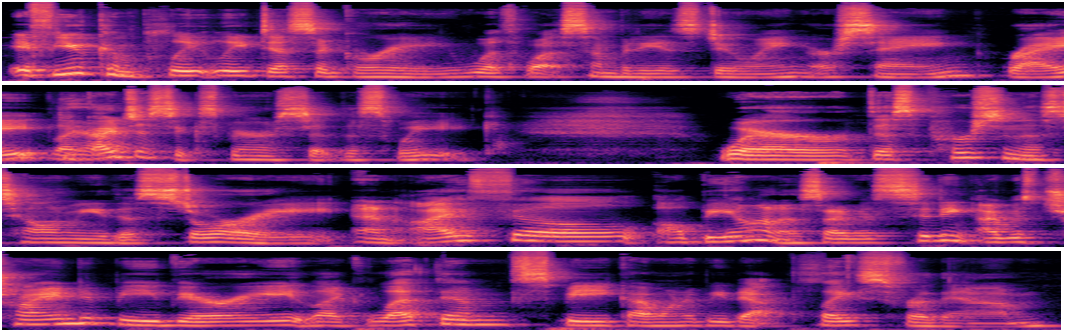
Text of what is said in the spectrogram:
If you completely disagree with what somebody is doing or saying, right? Like Yeah. I just experienced it this week where this person is telling me this story and I feel I'll be honest, I was sitting I was trying to be very like let them speak. I want to be that place for them.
